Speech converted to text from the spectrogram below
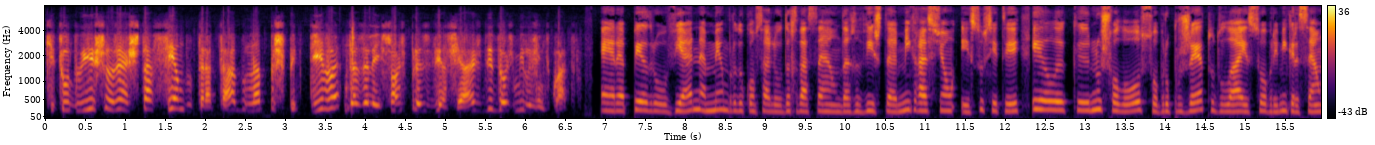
que tudo isto já está sendo tratado na perspectiva das eleições presidenciais de 2024. Era Pedro Viana, membro do Conselho de Redação da revista Migration et Société, ele que nos falou sobre o projeto de lei sobre imigração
